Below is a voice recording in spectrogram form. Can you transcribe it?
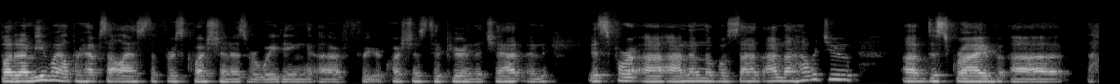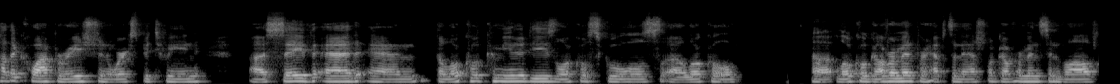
But uh, meanwhile, perhaps I'll ask the first question as we're waiting uh, for your questions to appear in the chat. And it's for uh, Anna Novosad. Anna, how would you uh, describe uh, how the cooperation works between uh, SavEd and the local communities, local schools, uh, local government, perhaps the national governments involved?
